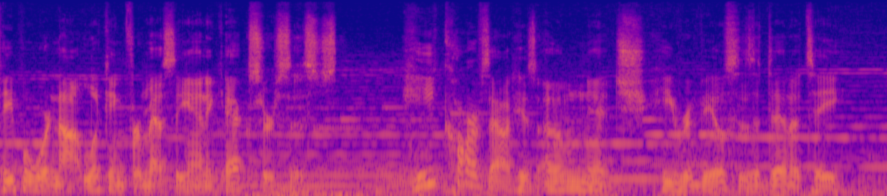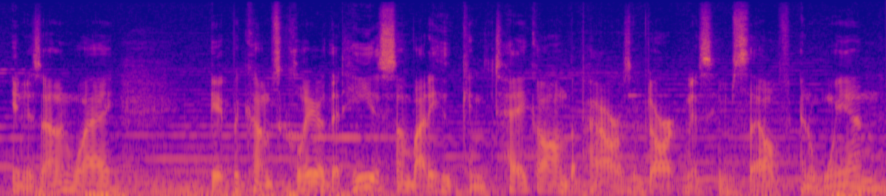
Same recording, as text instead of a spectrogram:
People were not looking for messianic exorcists. He carves out his own niche, he reveals his identity in his own way. It becomes clear that he is somebody who can take on the powers of darkness himself and win.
